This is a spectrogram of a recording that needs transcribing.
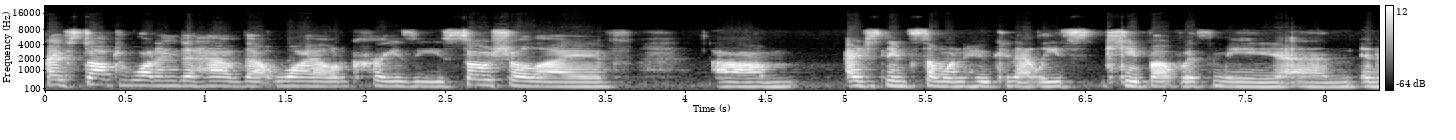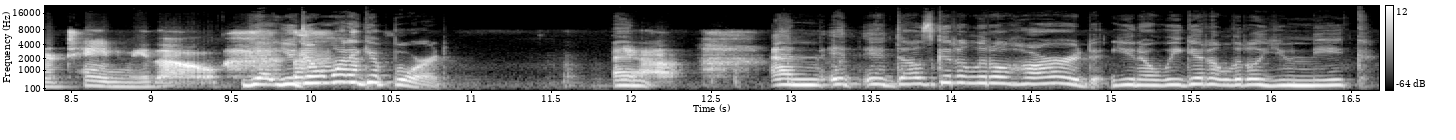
I've stopped wanting to have that wild, crazy social life. Um, I just need someone who can at least keep up with me and entertain me, though. Yeah, you don't want to get bored. And, yeah. And it, it does get a little hard. You know, we get a little unique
